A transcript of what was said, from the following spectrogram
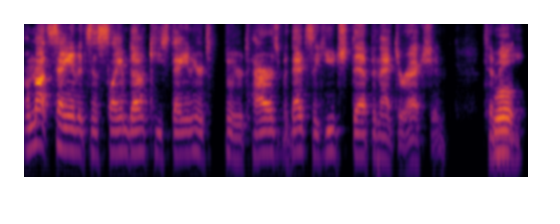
I'm not saying it's a slam dunk. He's staying here till he retires, but that's a huge step in that direction to Well- me.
